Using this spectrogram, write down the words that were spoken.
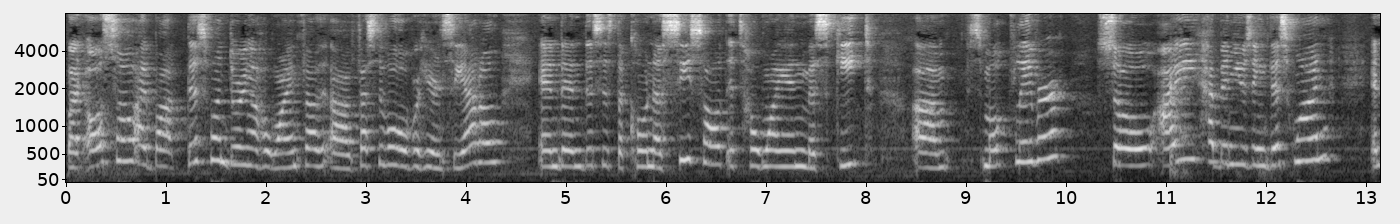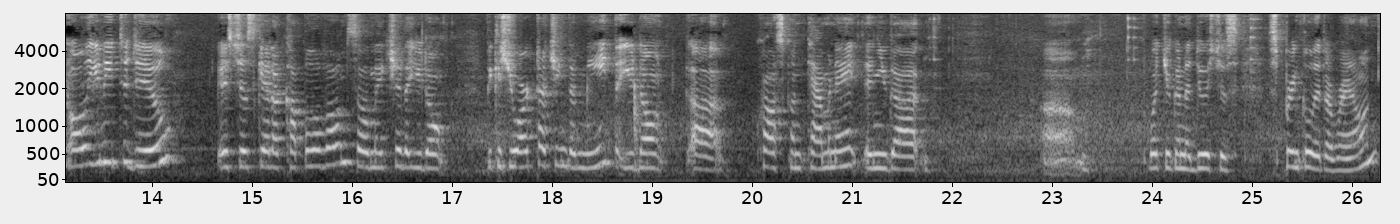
But also I bought this one during a Hawaiian fe uh, festival over here in Seattle. And then this is the Kona sea salt. It's Hawaiian mesquite um, smoke flavor. So I have been using this one. And all you need to do is just get a couple of them. So make sure that you don't, because you are touching the meat, that you don't uh, cross-contaminate. And you got um, what you're gonna do is just sprinkle it around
